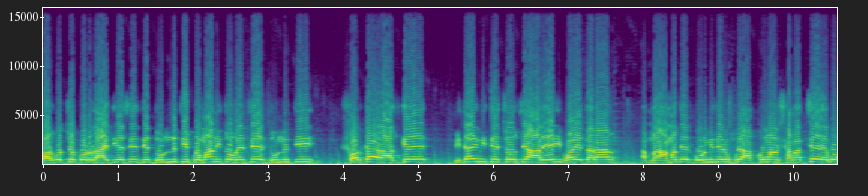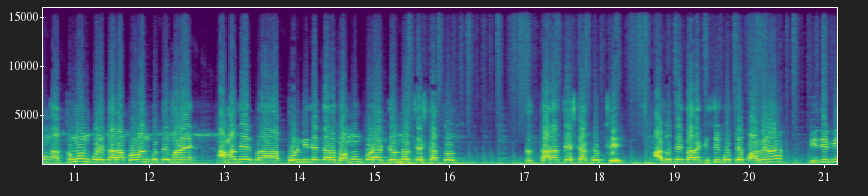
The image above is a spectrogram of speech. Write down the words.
সর্বোচ্চ কোর্ট রায় দিয়েছে যে দুর্নীতি প্রমাণিত হয়েছে, দুর্নীতি সরকার আজকে বিদায় নিতে চলছে, আর এই ভয়ে তারা আমাদের কর্মীদের উপরে আক্রমণ শানাচ্ছে এবং আক্রমণ করে তারা প্রমাণ করতে মানে আমাদের কর্মীদের তারা দমন করার জন্য চেষ্টা তারা চেষ্টা করছে। আদতে তারা কিছুই করতে পারবে না। বিজেপি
